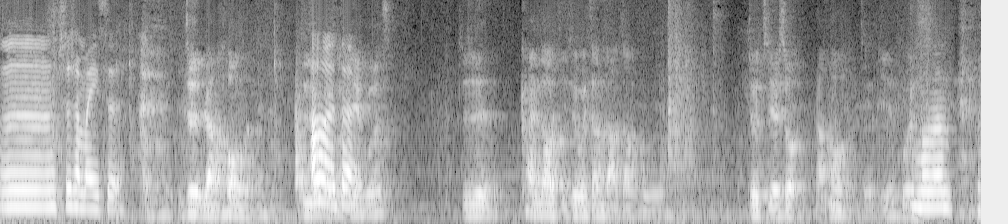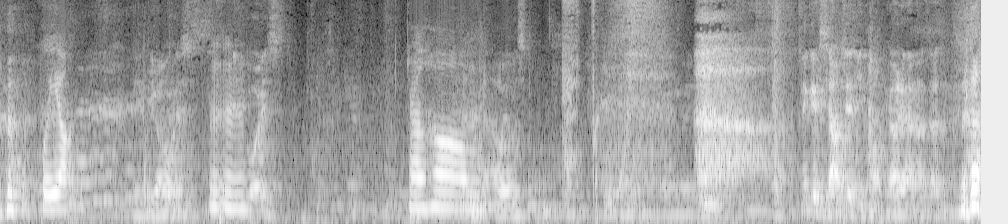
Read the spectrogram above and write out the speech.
嗯，是什么意思？就是然后呢，就是哦对 e 就是看到其实会这样打招呼，就直接说然后就 e 我们不用。不用，嗯嗯然后然后用什么？那个小姐你好漂亮啊，叫什么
